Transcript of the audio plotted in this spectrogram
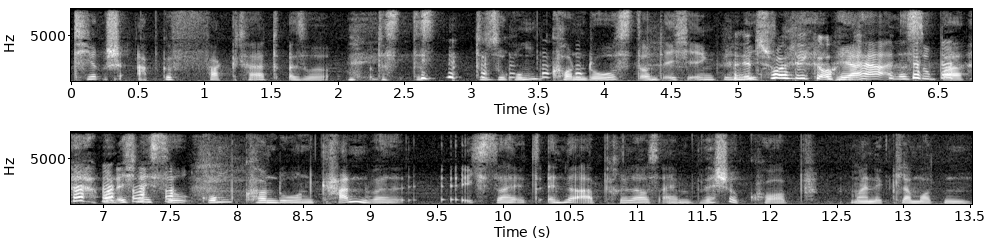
tierisch abgefuckt hat. Also, dass, dass du so rumkondost und ich irgendwie nicht. Entschuldigung. Ja, ja, alles super. Und ich nicht so rumkondonen kann, weil ich seit Ende April aus einem Wäschekorb meine Klamotten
